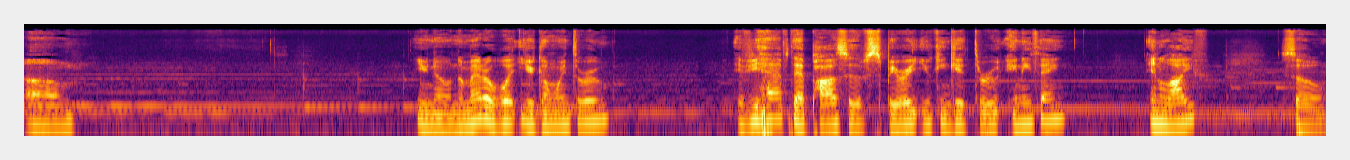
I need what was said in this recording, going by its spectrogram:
Um, you know, no matter what you're going through, if you have that positive spirit, you can get through anything in life. So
